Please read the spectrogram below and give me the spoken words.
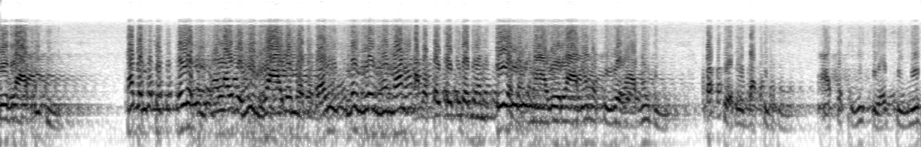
เวลาที่ดี ถ้าเป็นจุดเรื่องอะไรไปวุ่นวายไปหมดแถมเร่งเร่งน้อนขับออกไปไปจนมันเตี้ยออกมาเวลานั้นคือเวลาไม่ดีเพราะเกิดอุบัติเหตุอาจจะถึงเสียชีวิต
